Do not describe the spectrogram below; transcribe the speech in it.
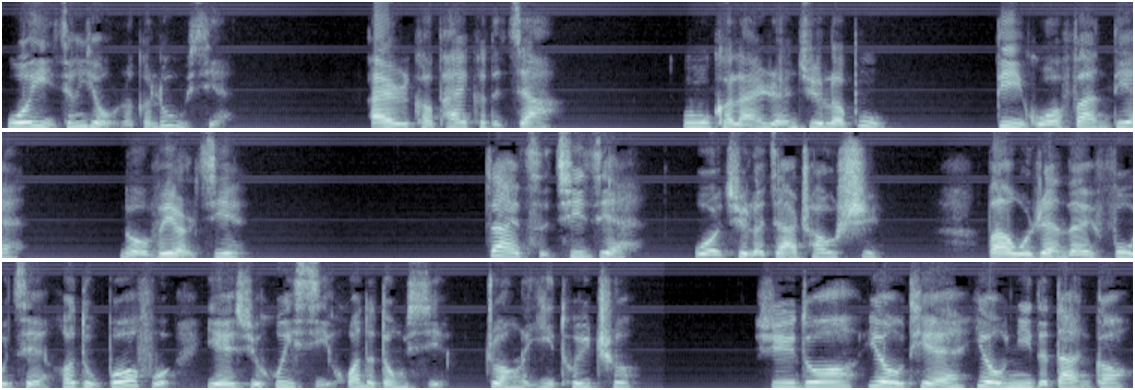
我已经有了个路线：艾瑞克·派克的家、乌克兰人俱乐部、帝国饭店、诺威尔街。在此期间，我去了家超市，把我认为父亲和杜波夫也许会喜欢的东西装了一推车，许多又甜又腻的蛋糕。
